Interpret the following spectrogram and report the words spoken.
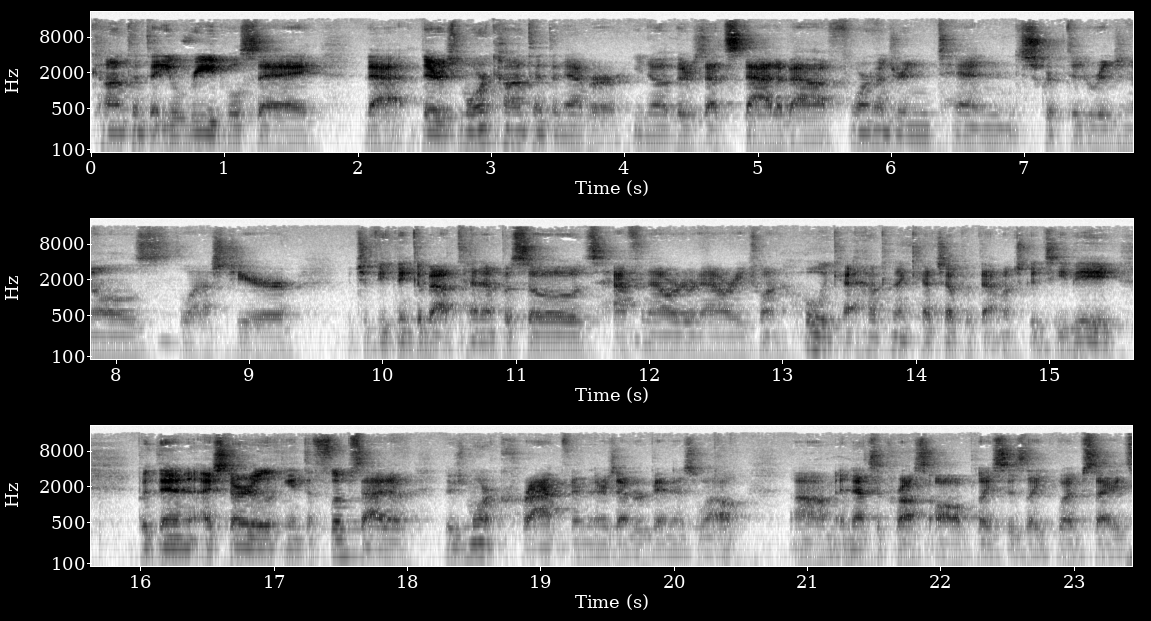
content that you'll read will say that there's more content than ever. You know, there's that stat about 410 scripted originals last year, which if you think about 10 episodes, half an hour to an hour each one, holy cow, how can I catch up with that much good TV? But then I started looking at the flip side of there's more crap than there's ever been as well. Um, and that's across all places like websites,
